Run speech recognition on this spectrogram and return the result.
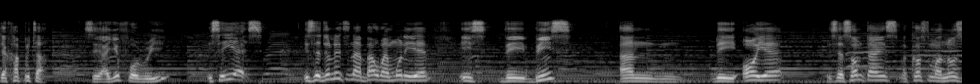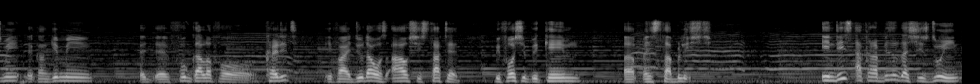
their capital. Say, are you for real? He said, yes. He said, the only thing I buy my money here is the beans and the oil. He said, sometimes my customer knows me, they can give me a, a full gallon for credit. If I do, that was how she started before she became uh, established. In this akara business that she's doing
